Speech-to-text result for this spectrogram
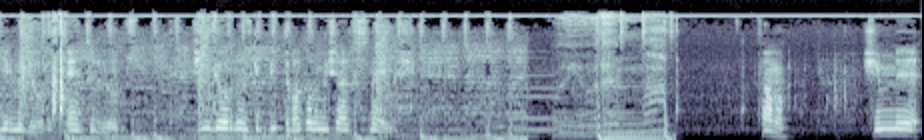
20 diyoruz. Enterliyoruz. Şimdi gördüğünüz gibi bitti. Bakalım bir şarkısı neymiş. Tamam. Şimdi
